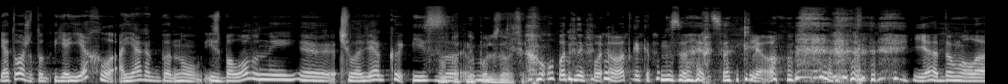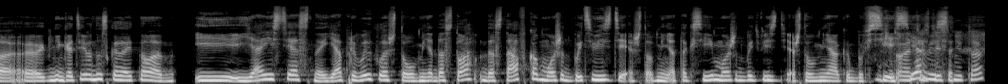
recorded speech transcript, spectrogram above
я тоже тут, я ехала, а я как бы, ну, избалованный э, человек из... Опытный пользователь. Опытный пользователь, вот как это называется, клево. Я думала э, негативно сказать, ну ладно. И я, естественно, я привыкла, что у меня достав, доставка может быть везде, что у меня такси может быть везде, что у меня как бы все что, сервисы... Это здесь не так?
